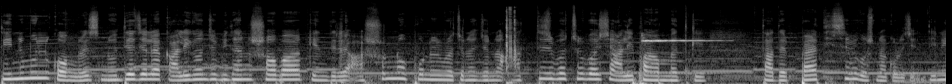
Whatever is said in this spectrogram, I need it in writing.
তৃণমূল কংগ্রেস নদিয়া জেলার কালীগঞ্জ বিধানসভা কেন্দ্রের আসন্ন উপনির্বাচনের জন্য আটত্রিশ বছর বয়সী আলিফা আহমেদকে তাদের প্রার্থী হিসেবে ঘোষণা করেছেন। তিনি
